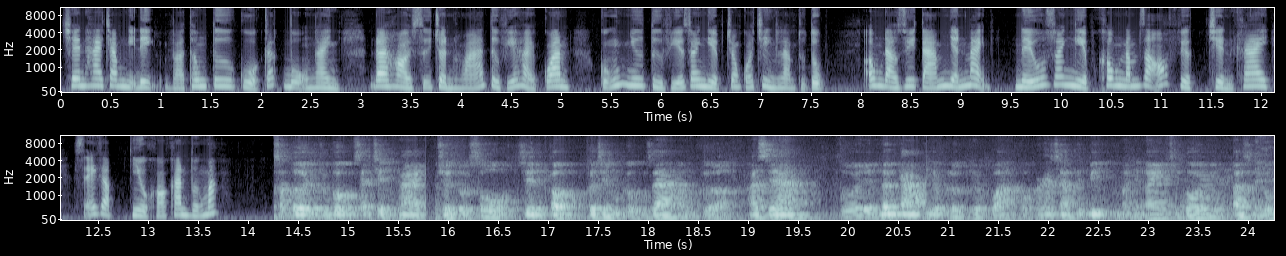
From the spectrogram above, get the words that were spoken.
trên 200 nghị định và thông tư của các bộ ngành đòi hỏi sự chuẩn hóa từ phía hải quan cũng như từ phía doanh nghiệp trong quá trình làm thủ tục. Ông Đào Duy Tám nhấn mạnh nếu doanh nghiệp không nắm rõ việc triển khai sẽ gặp nhiều khó khăn vướng mắc. Sắp tới chúng tôi cũng sẽ triển khai chuyển đổi số trên cổng cơ chế một cửa quốc gia và một cửa ASEAN rồi nâng cao hiệu lực hiệu quả của các trang thiết bị mà hiện nay chúng tôi đang sử dụng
